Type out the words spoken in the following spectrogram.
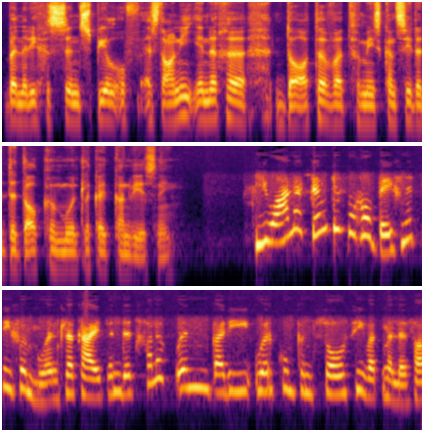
binne die gesin speel of is daar nie enige data wat vir mense kan sê dat dit dalk 'n moontlikheid kan wees nie? Johanna, ek dink dit is nogal definitief 'n moontlikheid en dit val ook in by die oorkompensasie wat Melissa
